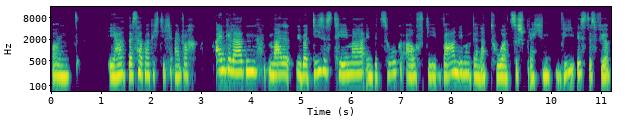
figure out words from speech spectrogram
Und ja, deshalb habe ich dich einfach eingeladen, mal über dieses Thema in Bezug auf die Wahrnehmung der Natur zu sprechen. Wie ist es für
